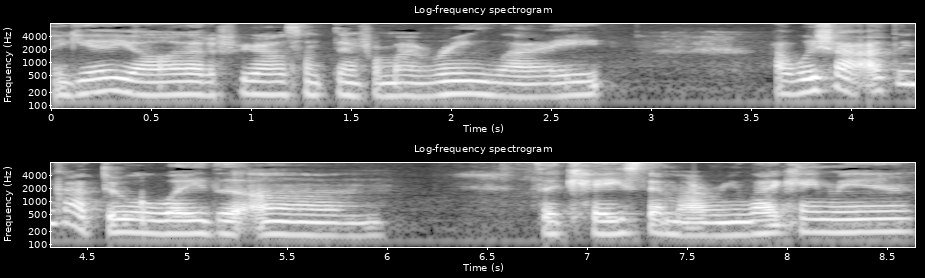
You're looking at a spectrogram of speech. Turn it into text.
yeah, y'all, I gotta figure out something for my ring light. I wish I I think I threw away the um the case that my ring light came in.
